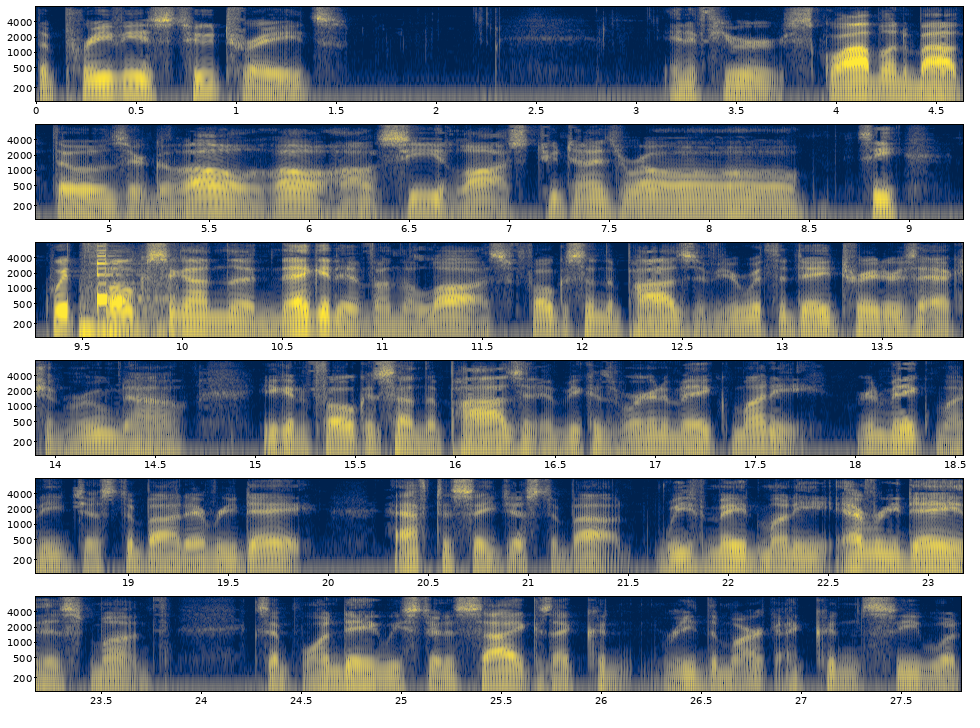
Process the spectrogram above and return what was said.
the previous two trades. And if you're squabbling about those or go oh oh oh see you lost two times in a row oh, oh, oh. oh. see quit focusing on the negative on the loss focus on the positive. You're with the day traders action room now. You can focus on the positive because we're going to make money. We're going to make money just about every day. Have to say just about. We've made money every day this month Except one day we stood aside because I couldn't read the mark. I couldn't see what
